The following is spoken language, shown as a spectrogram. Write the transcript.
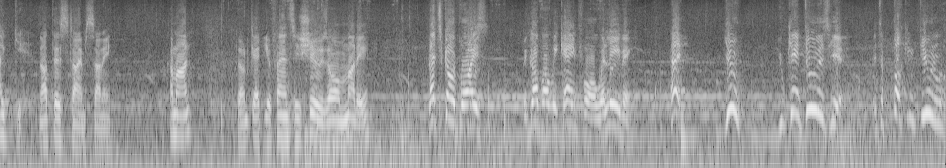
Again. Not this time, Sonny. Come on. Don't get your fancy shoes all muddy. Let's go, boys. We got what we came for. We're leaving. Hey! You! You can't do this here! It's a fucking funeral!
